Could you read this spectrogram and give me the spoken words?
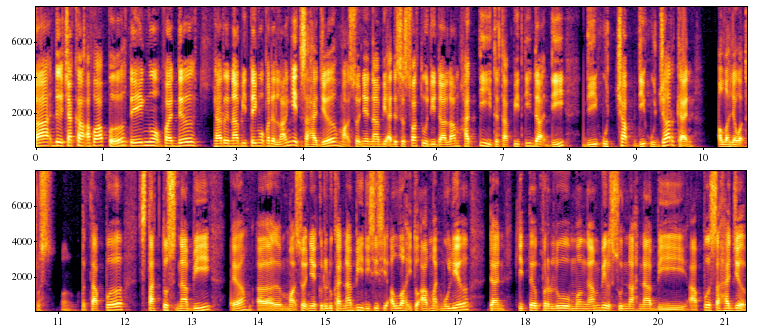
Tak ada cakap apa-apa, tengok pada cara Nabi tengok pada langit sahaja, maksudnya Nabi ada sesuatu di dalam hati tetapi tidak di diucap, diujarkan, Allah jawab terus. Betapa status nabi ya uh, maksudnya kedudukan nabi di sisi Allah itu amat mulia dan kita perlu mengambil sunnah nabi apa sahaja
